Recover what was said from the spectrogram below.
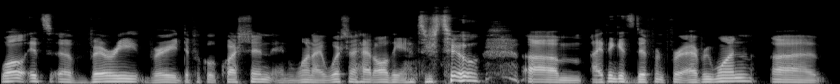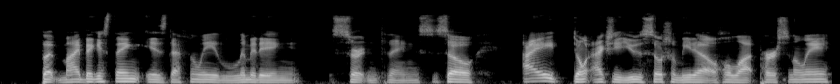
Well, it's a very, very difficult question and one I wish I had all the answers to. Um, I think it's different for everyone. Uh, but my biggest thing is definitely limiting certain things. So I don't actually use social media a whole lot personally.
